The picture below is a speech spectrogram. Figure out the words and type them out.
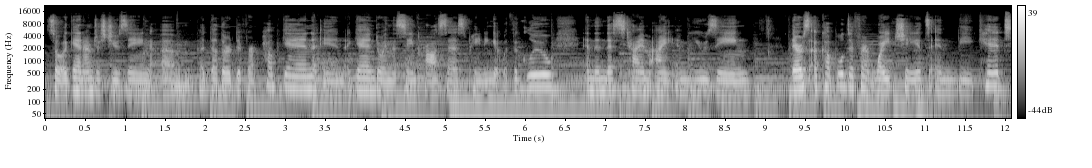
So again, I'm just using um, another different pumpkin and again, doing the same process, painting it with the glue. And then this time I am using, there's a couple different white shades in the kit.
